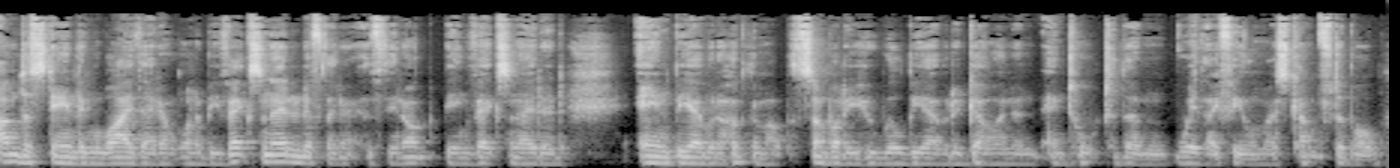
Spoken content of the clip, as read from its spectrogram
understanding why they don't want to be vaccinated if they don't, if they're not being vaccinated, and be able to hook them up with somebody who will be able to go in and, and talk to them where they feel most comfortable.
